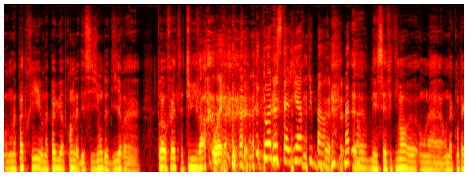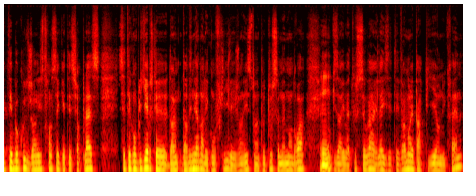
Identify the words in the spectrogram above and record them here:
on n'a pas pris, on n'a pas eu à prendre la décision de dire, euh, toi, au fait, tu y vas. Ouais. Toi, le stagiaire, tu pars maintenant. Euh, mais c'est effectivement, euh, on, a, on a contacté beaucoup de journalistes français qui étaient sur place. C'était compliqué parce que d'ordinaire, dans les conflits, les journalistes sont un peu tous au même endroit. Mhm. Donc ils arrivent à tous se voir. Et là, ils étaient vraiment éparpillés en Ukraine.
